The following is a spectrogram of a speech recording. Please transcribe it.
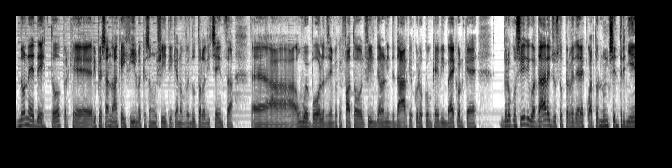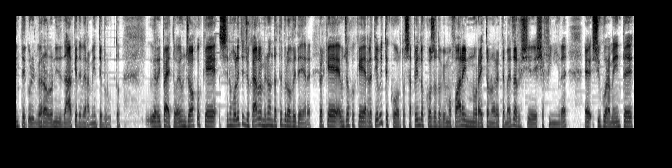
Non è detto perché ripensando anche ai film che sono usciti, che hanno venduto la licenza eh, a Uwe Ball, ad esempio, che ha fatto il film di Alone in the Dark, quello con Kevin Bacon, che ve lo consiglio di guardare giusto per vedere quanto non c'entri niente con il vero Alone in the Dark ed è veramente brutto. Ripeto, è un gioco che se non volete giocarlo almeno andatevelo a vedere, perché è un gioco che è relativamente corto, sapendo cosa dobbiamo fare in un'oretta, un'oretta e mezza riesci a finire. Eh, sicuramente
